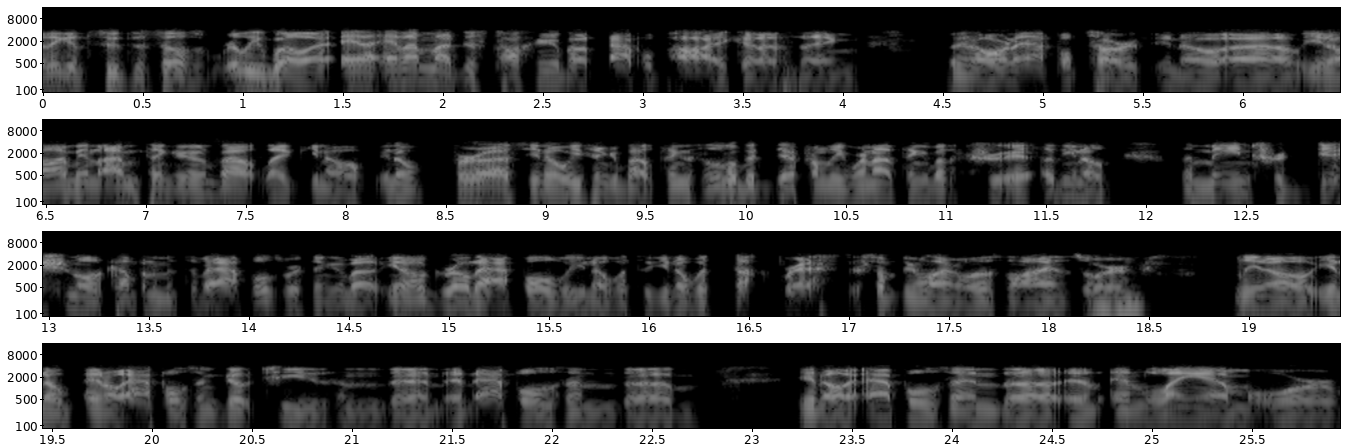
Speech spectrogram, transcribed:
think it suits itself really well. And, and I'm not just talking about apple pie kind of thing, you know, or an apple tart. You know, uh, you know, I mean, I'm thinking about like you know, you know, for us, you know, we think about things a little bit differently. We're not thinking about the uh, you know the main traditional accompaniments of apples. We're thinking about you know grilled apple, you know, with you know with duck breast or something along those lines, or mm-hmm you know, you know, you know, apples and goat cheese and and, and apples and um, you know, apples and, uh, and and lamb or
